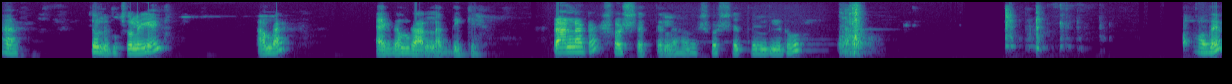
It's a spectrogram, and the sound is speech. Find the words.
হ্যাঁ চলুন, চলে যাই আমরা একদম রান্নার দিকে। রান্নাটা সর্ষের তেলে হবে, সর্ষের তেল দিয়ে দেবো। আমাদের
